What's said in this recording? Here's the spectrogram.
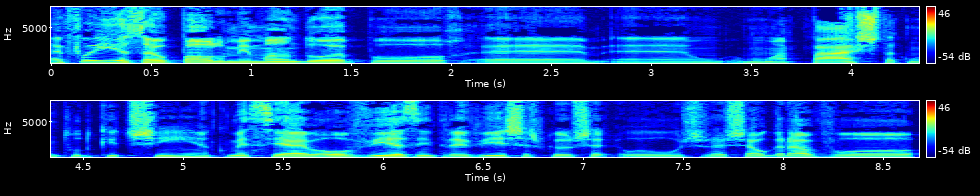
Aí foi isso, aí o Paulo me mandou por é, é, uma pasta com tudo que tinha. Comecei a ouvir as entrevistas, porque o Chechel gravou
